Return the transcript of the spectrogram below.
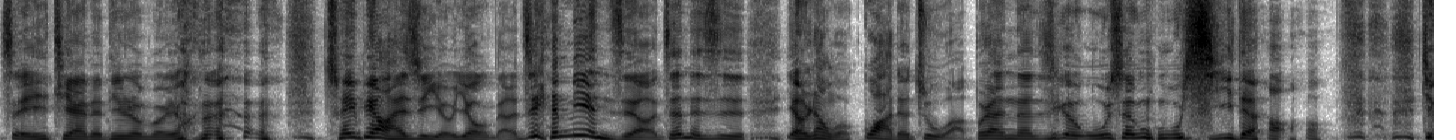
所以，亲爱的听众朋友，催票还是有用的。这个面子哦，真的是要让我挂得住啊，不然呢，这个无声无息的哦，就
